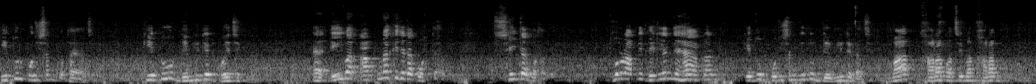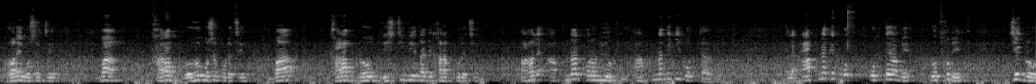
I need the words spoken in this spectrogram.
কেতুর পজিশন কোথায় আছে? কেতু ডেবিলিটেড হয়েছে কিনা? হ্যাঁ এইবার আপনাকে যেটা করতে হবে, সেইটার কথা ধরুন আপনি দেখলেন যে হ্যাঁ আপনার কেতুর পজিশন কিন্তু ডেবিলিটেড আছে, বা খারাপ আছে, বা খারাপ ঘরে বসেছে, বা খারাপ গ্রহ বসে পড়েছে, বা খারাপ গ্রহ দৃষ্টি দিয়ে তাকে খারাপ করেছে, তাহলে আপনার করণীয় কী? আপনাকে কি করতে হবে? তাহলে আপনাকে করতে হবে প্রথমে যে গ্রহ,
